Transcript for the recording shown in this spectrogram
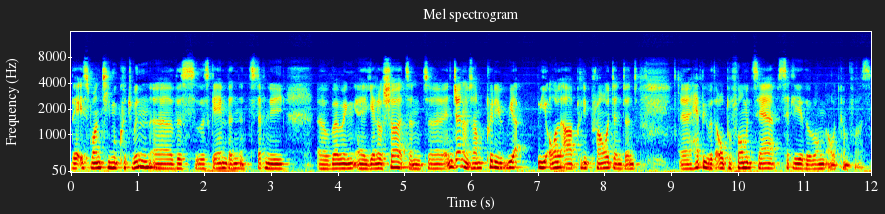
there is one team who could win uh, this this game, then it's definitely uh, wearing a yellow shirt. And uh, in general, so I'm pretty we are, we all are pretty proud and and uh, happy with our performance. Yeah, sadly the wrong outcome for us.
